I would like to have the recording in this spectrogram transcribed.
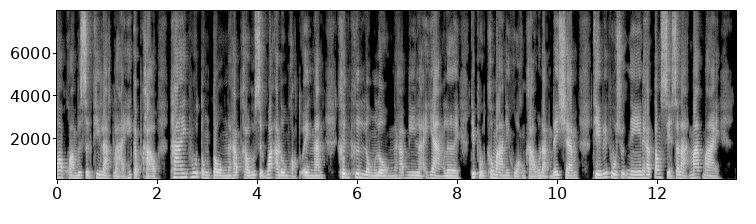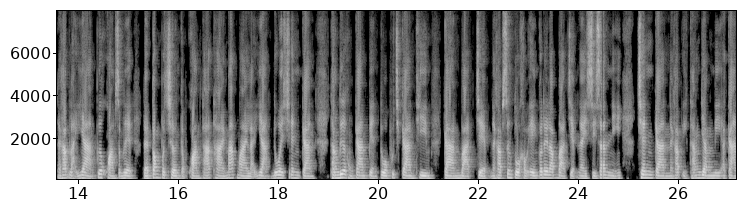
มอบความรู้สึกที่หลากหลายให้กับเขาถ้าให้พูดตรงๆนะครับ เขารู้สึกว่าอารมณ์ของตัวเองนั้นขึ้นขึ้นลงลงๆนะครับ มีหลายอย่างเลยที่ผุดเข้ามาในหัวของเขาหลังได้แชมป์ทีมลิเวอร์พูลชุดนี้นะครับต้องเสียสละมากมายนะครับหลายอย่างเพื่อความสำเร็จและต้องเผชิญกับความท้าทายมากมายหลายอย่างด้วยเช่นกัน ทั้งเรื่องของการเปลี่ยนตัวผู้จัดการทีมการบาดเจ็บนะครับ ซึ่งตัวเขาเองก็ได้รับบาดเจ็บในซีซั่นนี้ เช่นกันนะครับ อีกทั้งยังมีอาการ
